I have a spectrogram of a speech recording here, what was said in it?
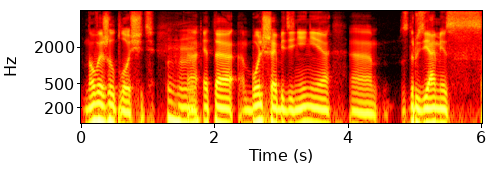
новая жилплощадь. Э, Это большее объединение э, с друзьями, с,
